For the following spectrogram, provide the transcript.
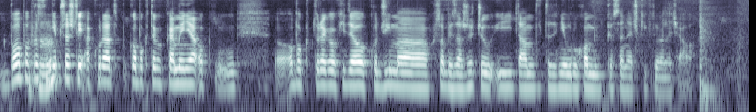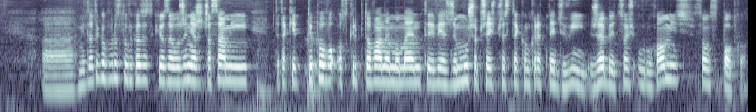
bo po prostu Mhm. nie przeszli akurat obok tego kamienia, ok, obok którego Hideo Kojima sobie zażyczył i tam wtedy nie uruchomił pioseneczki, która leciała. E, I dlatego po prostu wychodzę z takiego założenia, że czasami te takie typowo oskryptowane momenty, wiesz, że muszę przejść przez te konkretne drzwi, żeby coś uruchomić, są spoko.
